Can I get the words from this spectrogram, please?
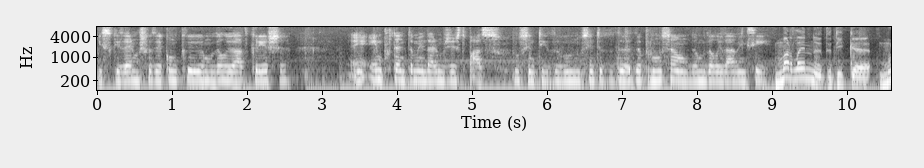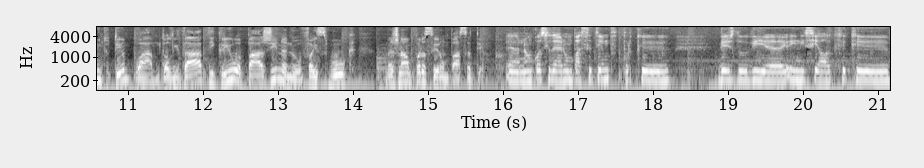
e se quisermos fazer com que a modalidade cresça, é, é, importante também darmos este passo no sentido, no sentido da, promoção da modalidade em si. Marlene dedica muito tempo à modalidade e criou a página no Facebook, mas não para ser um passatempo. Eu não considero um passatempo porque desde o dia inicial que, que,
